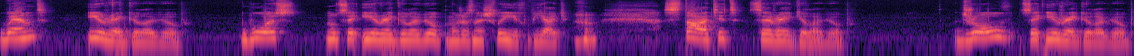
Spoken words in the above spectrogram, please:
Went irregular verb. Was ну це irregular verb, ми вже знайшли їх 5. Started це regular verb. Drove це irregular verb.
